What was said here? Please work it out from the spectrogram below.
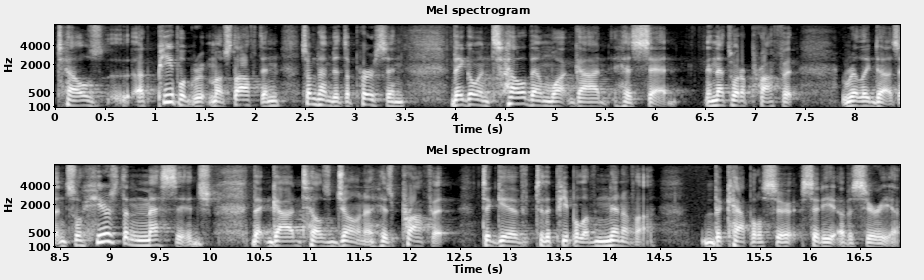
tells a people group, most often, sometimes it's a person, they go and tell them what God has said. And that's what a prophet really does. And so here's the message that God tells Jonah, his prophet, to give to the people of Nineveh the capital city of Assyria.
